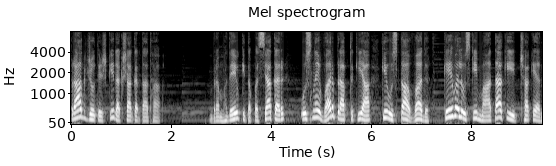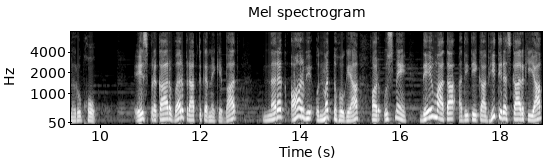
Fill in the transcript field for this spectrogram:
प्राग ज्योतिष की रक्षा करता था। ब्रह्मदेव की तपस्या कर उसने वर प्राप्त किया कि उसका वध केवल उसकी माता की इच्छा के अनुरूप हो। इस प्रकार वर प्राप्त करने के बाद नरक और भी उन्मत्त हो गया और उसने देव माता अदिति का भी तिरस्कार किया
